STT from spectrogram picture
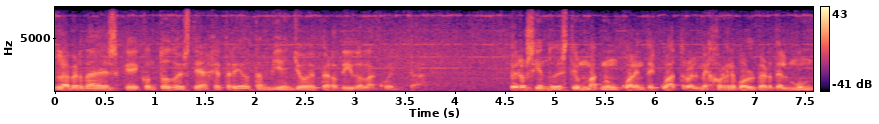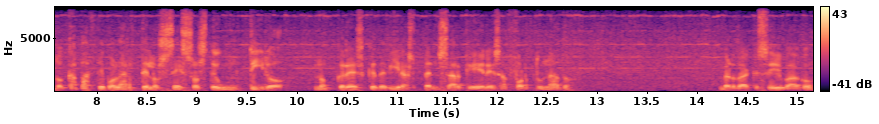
La verdad es que con todo este ajetreo también yo he perdido la cuenta. Pero siendo este un Magnum 44, el mejor revólver del mundo, capaz de volarte los sesos de un tiro, ¿no crees que debieras pensar que eres afortunado? ¿Verdad que sí, vago?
